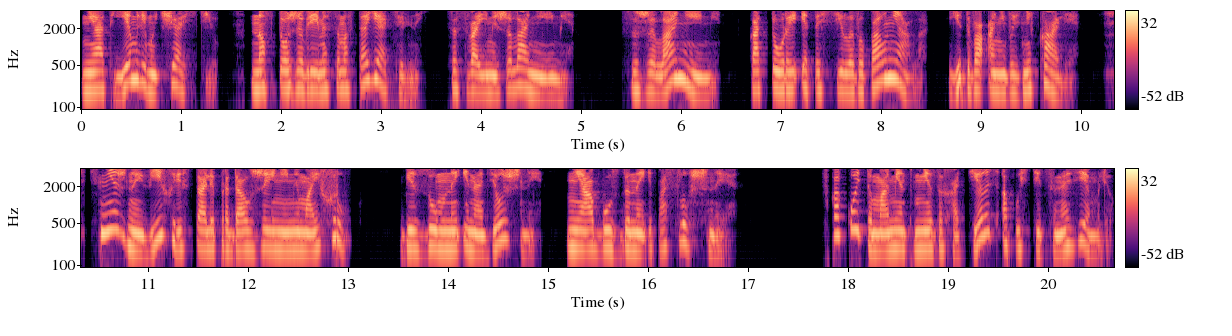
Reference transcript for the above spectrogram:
неотъемлемой частью, но в то же время самостоятельной, со своими желаниями. С желаниями, которые эта сила выполняла, едва они возникали. Снежные вихри стали продолжениями моих рук, безумные и надежные, необузданные и послушные. В какой-то момент мне захотелось опуститься на землю,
